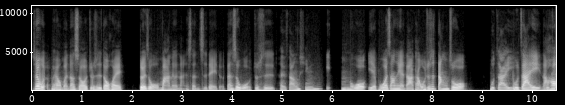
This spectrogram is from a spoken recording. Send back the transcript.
所以我的朋友们那时候就是都会对着我骂那个男生之类的，但是我就是很伤心，嗯，我也不会伤心给大家看，我就是当做不在意，不在意，然后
